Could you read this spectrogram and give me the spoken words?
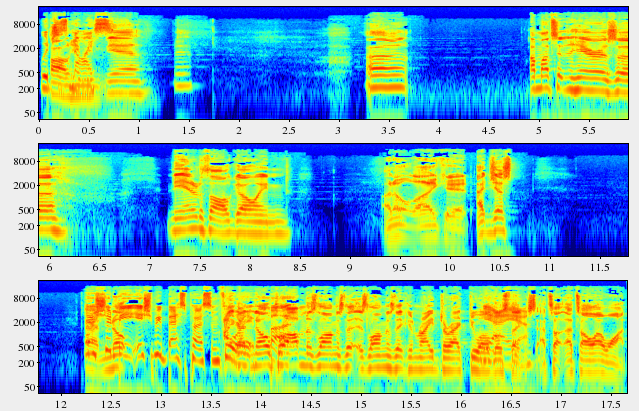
which is you mean- nice. yeah, yeah. Uh, I'm not sitting here as a Neanderthal going. I don't like it. I just No, it should no- be it should be best person for I got it. no but problem as long as the, as long as they can write, direct, do all Yeah, those yeah. things. That's all, that's all I want.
